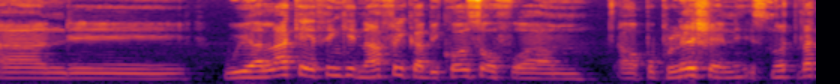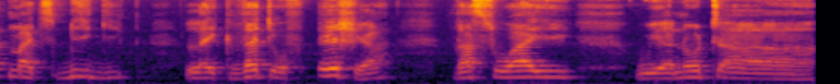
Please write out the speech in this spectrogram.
And uh, we are lucky I think in Africa because of um, our population is not that much big like that of Asia. That's why we are not uh,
